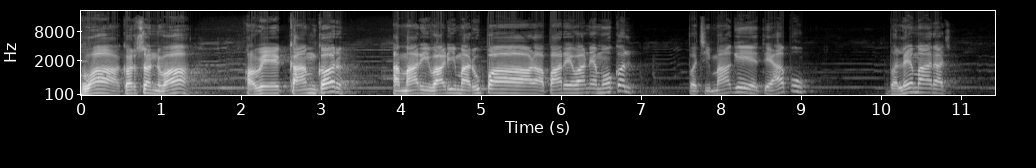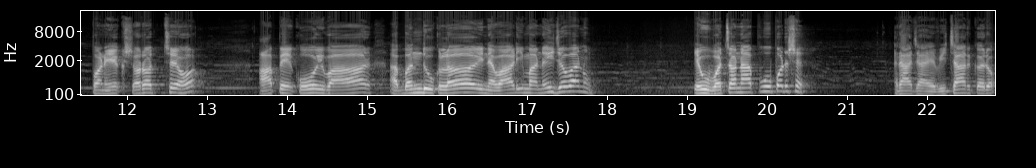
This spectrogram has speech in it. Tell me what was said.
વાહ, કરશન, વાહ. હવે એક કામ કર, આ મારી વાડીમાં રૂપાળા પારેવાને મોકલ, પછી માગે તે આપું. ભલે મહારાજ, પણ એક શરત છે, હો. આપે કોઈ વાર આ બંદૂક લઈને વાડીમાં નહીં જવાનું. એવું વચન આપવું પડશે? રાજાએ વિચાર કર્યો,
